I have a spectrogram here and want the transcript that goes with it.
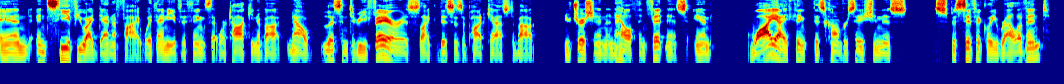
and and see if you identify with any of the things that we're talking about. Now, listen. To be fair, is like this is a podcast about nutrition and health and fitness, and why I think this conversation is specifically relevant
